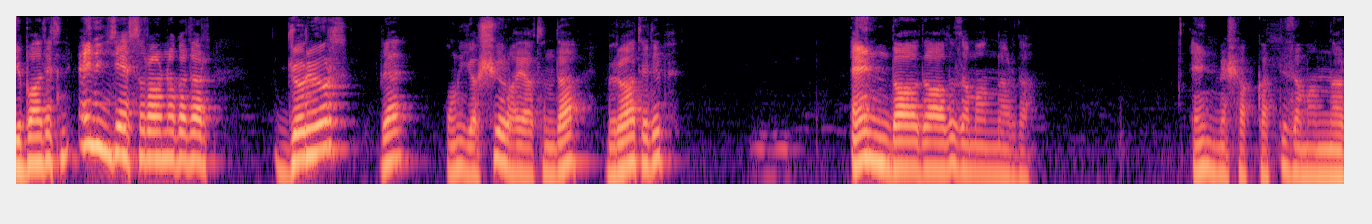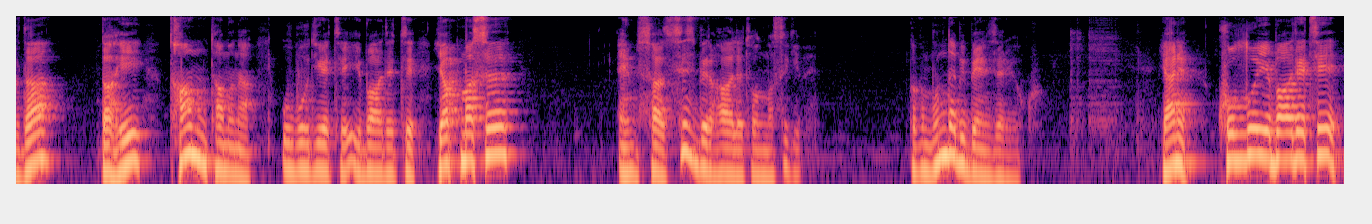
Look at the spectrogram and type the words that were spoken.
ibadetin en ince esrarına kadar görüyor ve onu yaşıyor hayatında müraat edip en dağ dağlı zamanlarda en meşakkatli zamanlarda dahi tam tamına ubudiyeti, ibadeti yapması emsalsiz bir halet olması gibi. Bakın bunun da bir benzeri yok. Yani kulluğu ibadeti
